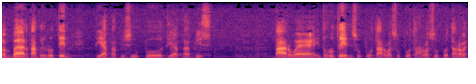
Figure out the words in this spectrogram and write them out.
lembar tapi rutin tiap habis subuh tiap habis tarweh. Itu rutin subuh tarweh subuh tarweh subuh tarweh.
